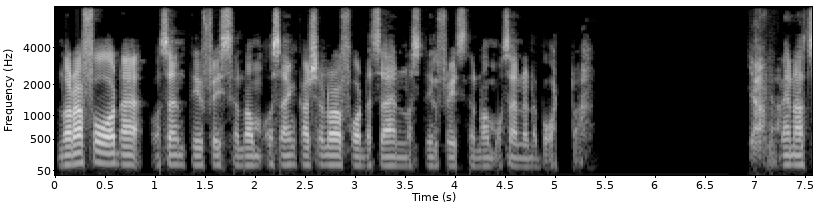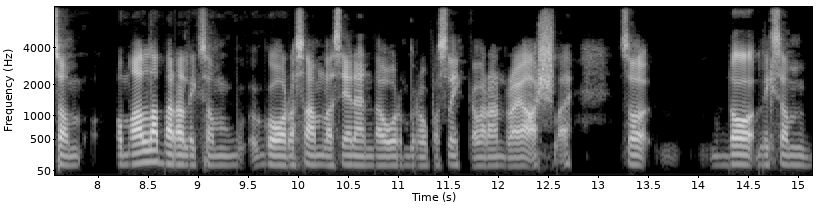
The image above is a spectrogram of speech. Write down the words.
några får det och sen tillfrisknar de och sen kanske några får det sen och tillfrisknar de och sen är det borta. Ja. Men att som, om alla bara liksom går och samlas i en enda ormgrop och slickar varandra i arslet så då, liksom,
